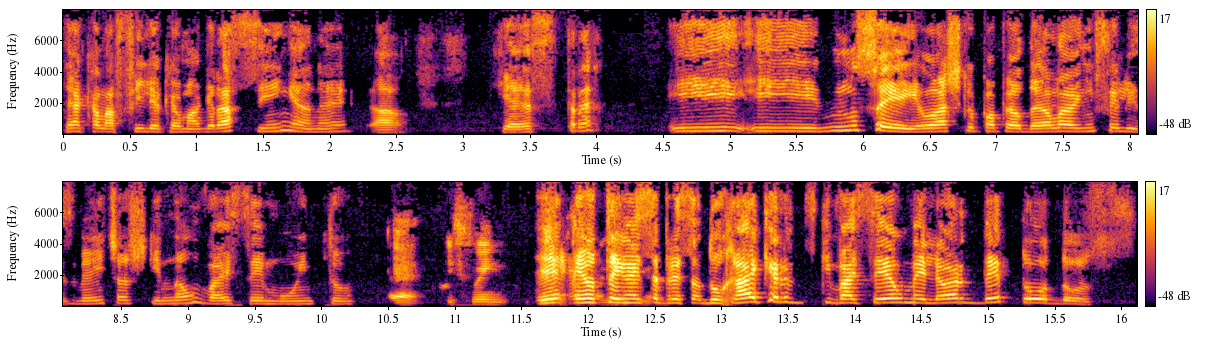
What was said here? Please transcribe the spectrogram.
Tem aquela filha que é uma gracinha, né? A que é extra. E, e não sei, eu acho que o papel dela, infelizmente, acho que não vai ser muito. É, isso foi. E- Eu tenho essa impressão do Hiker que vai ser o melhor de todos.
